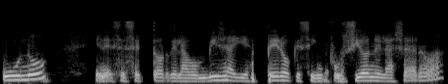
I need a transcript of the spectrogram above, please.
uno en ese sector de la bombilla y espero que se infusione la hierba.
